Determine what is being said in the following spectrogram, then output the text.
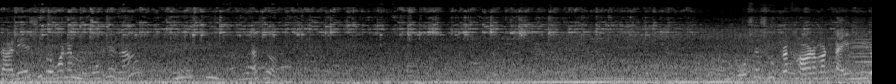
দাঁড়িয়েছি ওখানে মোমো খেলাম আচ্ছা বসে স্যুপটা খাওয়ার আমার টাইম নিল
